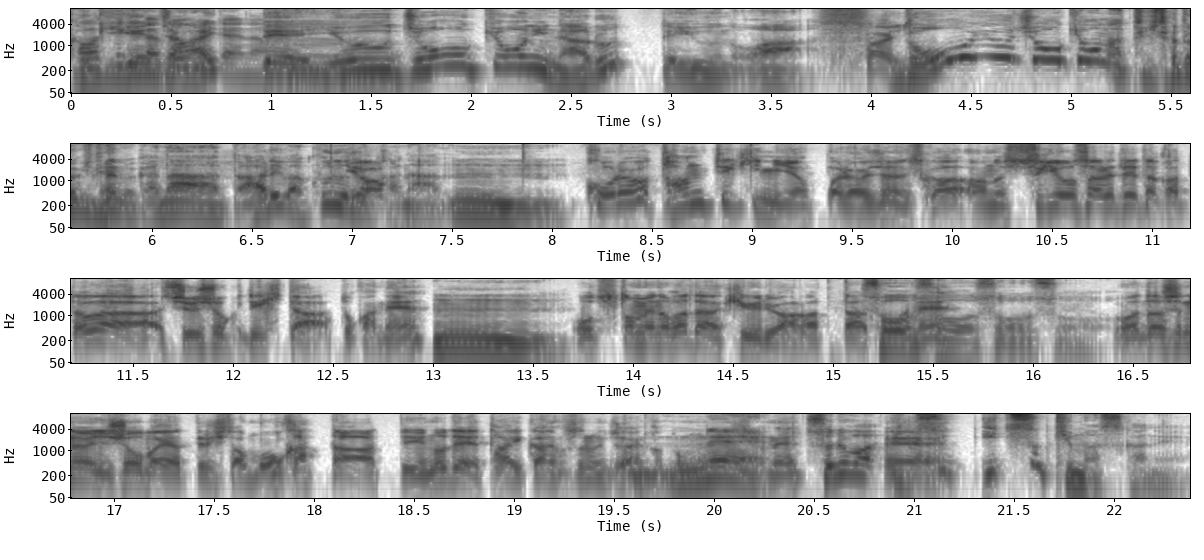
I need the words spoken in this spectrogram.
ご機嫌じゃない？っていう状況になるっていうのは、はい、どういう状況になってきた時なのかなとあるいは来るのかな、うん、これは端的にやっぱりあれじゃないですか？あの失業されてた方は就職できたとかね、うん、お勤めの方は給料上がったとかね。そうそうそう私のように商売やってる人は儲かったっていうので体感するんじゃないかと思うんですよね。ねそれはいつえー、いつ来ますかね？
